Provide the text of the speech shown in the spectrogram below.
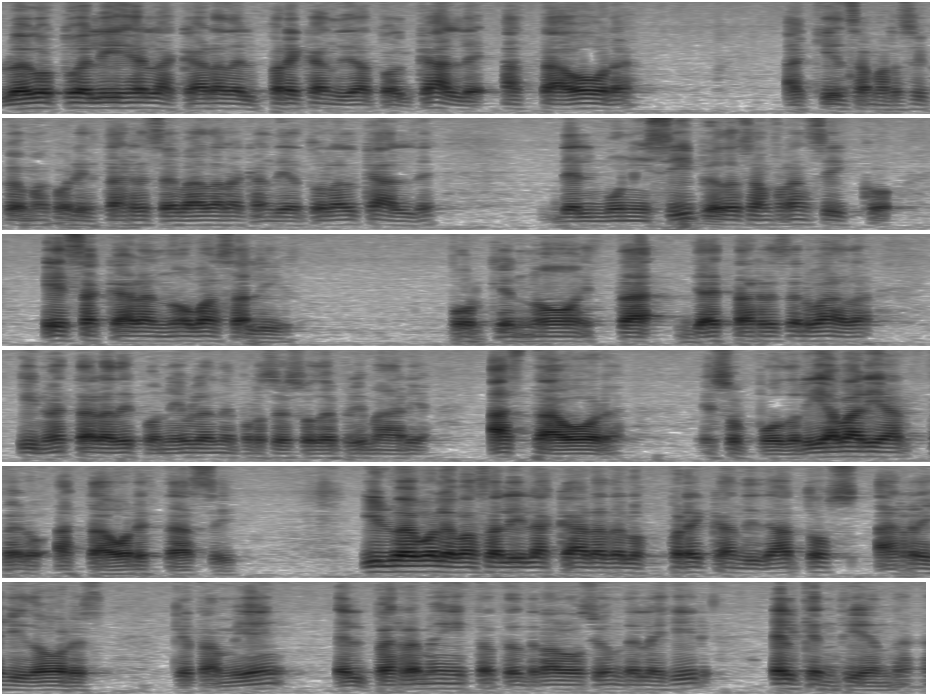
Luego tú eliges la cara del precandidato alcalde. Hasta ahora, aquí en San Francisco de Macorís está reservada la candidatura al alcalde del municipio de San Francisco. Esa cara no va a salir porque no está, ya está reservada y no estará disponible en el proceso de primaria hasta ahora. Eso podría variar, pero hasta ahora está así. Y luego le va a salir la cara de los precandidatos a regidores, que también el PRMista tendrá la opción de elegir el que entienda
